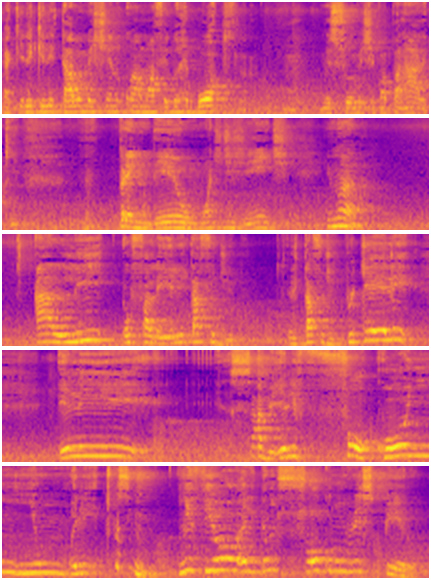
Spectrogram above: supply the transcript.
aquele que ele tava mexendo com a máfia do reboque. Começou a mexer com a parada que prendeu um monte de gente. E mano, ali eu falei, ele tá fudido. Ele tá fudido. Porque ele. Ele. Sabe, ele focou em, em um. Ele, tipo assim, enfiou. Ele deu um soco num vespeiro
